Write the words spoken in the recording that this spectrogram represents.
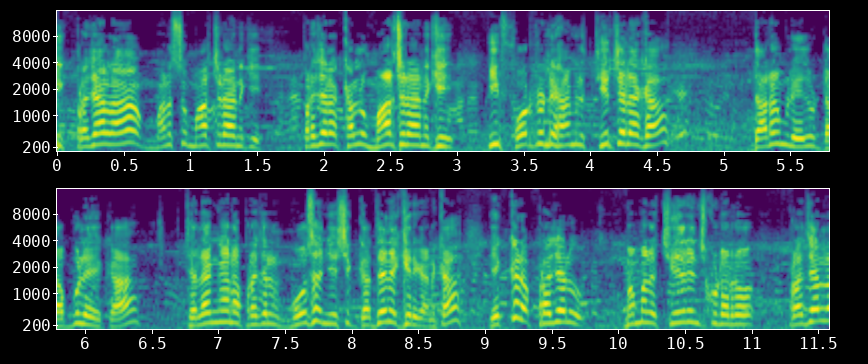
ఈ ప్రజల మనసు మార్చడానికి ప్రజల కళ్ళు మార్చడానికి ఈ ఫోర్ ట్వంటీ హామీలు తీర్చలేక ధనం లేదు డబ్బు లేక తెలంగాణ ప్రజలను మోసం చేసి గద్దెనెక్కిరు కనుక ఎక్కడ ప్రజలు మమ్మల్ని చేదరించుకుంటారో ప్రజల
